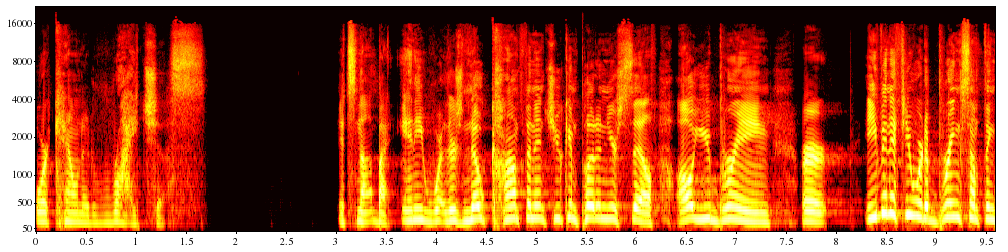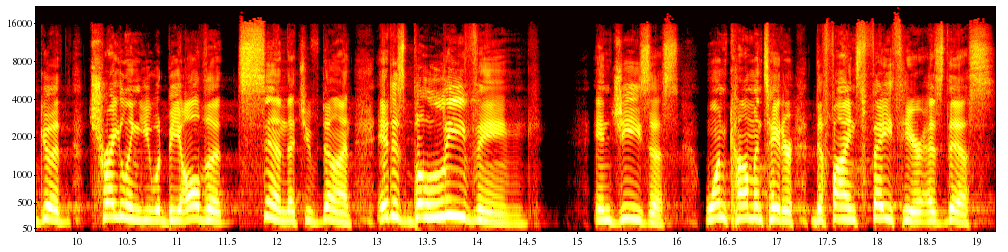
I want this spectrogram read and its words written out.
or counted righteous. It's not by anywhere. There's no confidence you can put in yourself. All you bring, or even if you were to bring something good, trailing you would be all the sin that you've done. It is believing in Jesus. One commentator defines faith here as this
